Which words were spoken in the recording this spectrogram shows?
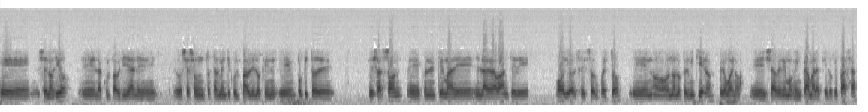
eh, se nos dio eh, la culpabilidad, de, o sea, son totalmente culpables, lo que eh, un poquito de, de sazón eh, con el tema del agravante de odio al sexo opuesto, no, no lo permitieron, pero bueno, ya veremos en cámara qué es lo que pasa.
